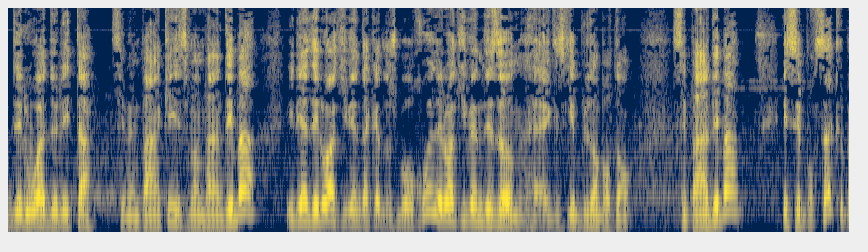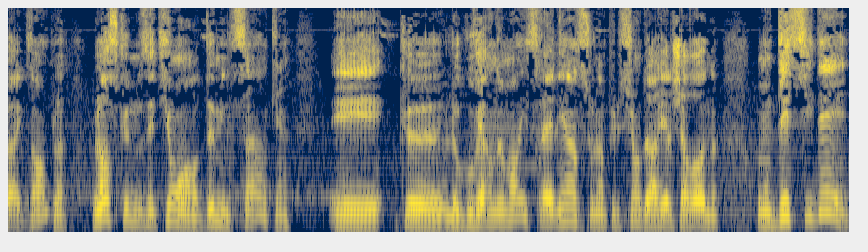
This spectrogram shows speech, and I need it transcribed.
des lois de l'État. C'est même pas un c'est même pas un débat. Il y a des lois qui viennent d'Akadosh et des lois qui viennent des hommes. Eh, qu'est-ce qui est plus important? C'est pas un débat. Et c'est pour ça que, par exemple, lorsque nous étions en 2005 et que le gouvernement israélien, sous l'impulsion de Ariel Sharon, ont décidé,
